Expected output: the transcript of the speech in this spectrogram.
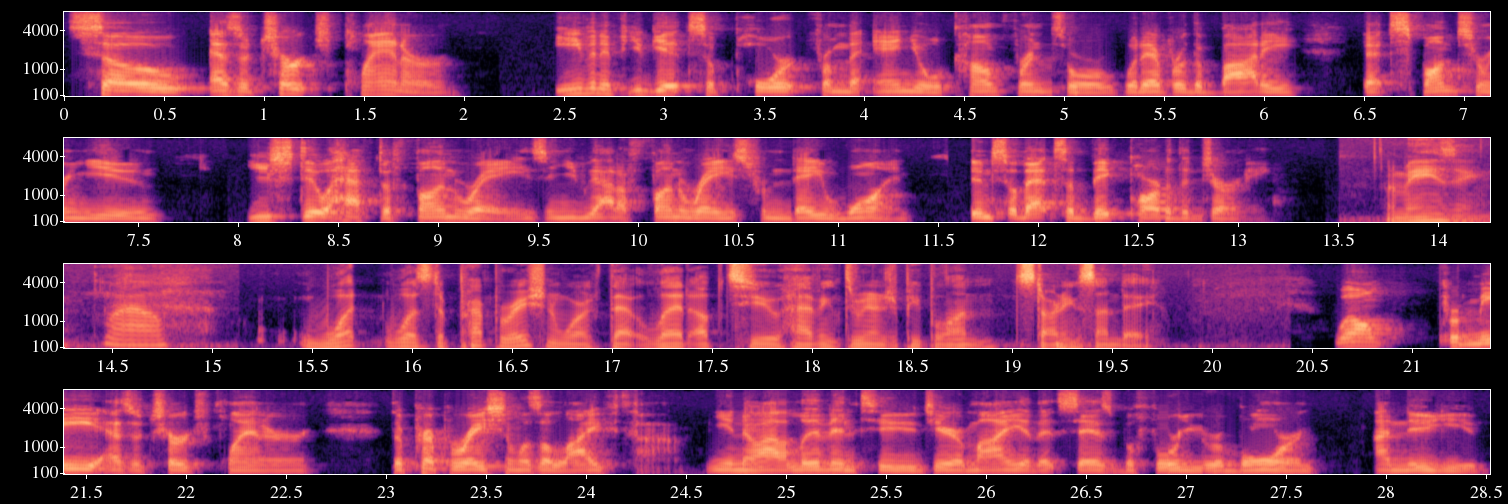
So, as a church planner, even if you get support from the annual conference or whatever the body that's sponsoring you, you still have to fundraise and you've got to fundraise from day one. And so that's a big part of the journey. Amazing. Wow. What was the preparation work that led up to having 300 people on starting Sunday? Well, for me as a church planner, the preparation was a lifetime. You know, I live into Jeremiah that says, Before you were born, I knew you.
